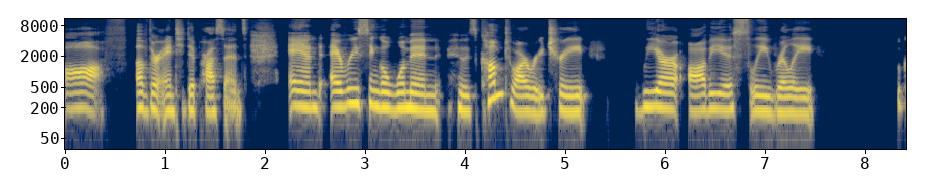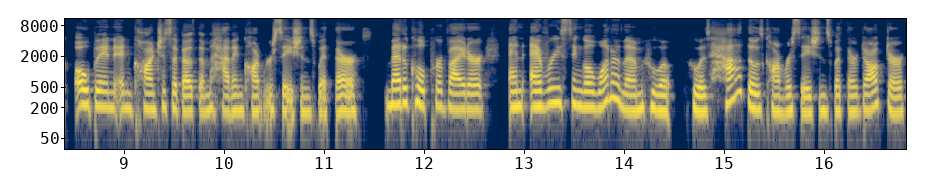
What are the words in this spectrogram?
off of their antidepressants. And every single woman who's come to our retreat we are obviously really open and conscious about them having conversations with their medical provider and every single one of them who who has had those conversations with their doctor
